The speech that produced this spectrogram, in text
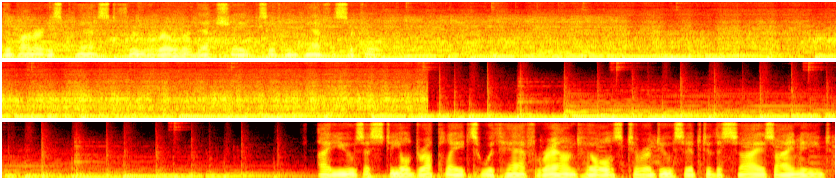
The bar is passed through a roller that shapes it in half a circle. I use a steel draw plates with half round holes to reduce it to the size I need.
